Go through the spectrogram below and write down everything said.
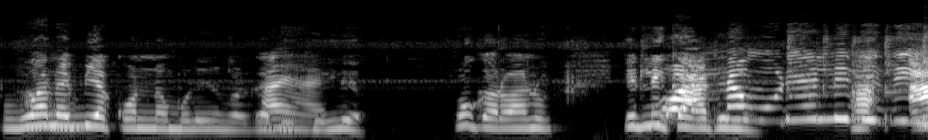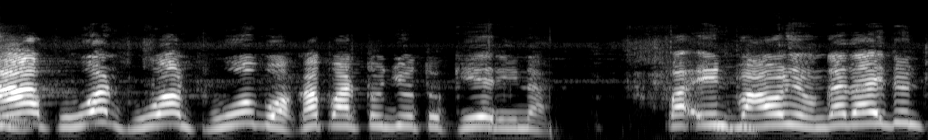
ભૂવા. ને બે કોણના મૂડીને વળગા દીધી. લ્યો. શું કરવાનું? એટલી કાઢી આ- ભૂવા ને ભૂવા ભૂવો બોકા પાડતો ગયો તો ઘેર એના એન પાવડી હંગાત આવી હતી ને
